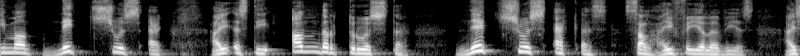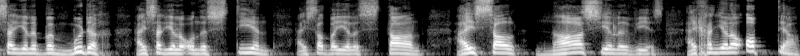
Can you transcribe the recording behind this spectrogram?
iemand net soos ek. Hy is die ander trooster. Net soos ek is, sal hy vir julle wees. Hy sal julle bemoedig, hy sal julle ondersteun, hy sal by julle staan. Hy sal naas julle wees. Hy gaan julle optel.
